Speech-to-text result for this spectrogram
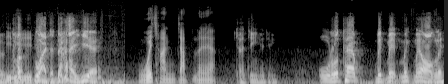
อดีๆดีๆกว่าจะได้เฮียโอ้ยชันจัดเลยอะ ใช่จริงใช่จริงโอ้รถแทบบิดไม่ไม่ไม่ออกเลย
